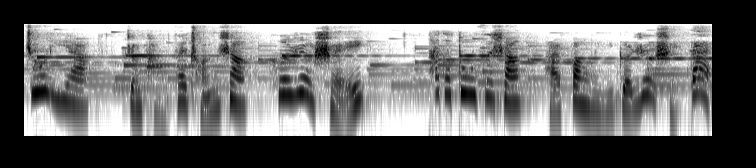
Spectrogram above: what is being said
茱莉亚正躺在床上喝热水。她的肚子上还放了一个热水袋。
